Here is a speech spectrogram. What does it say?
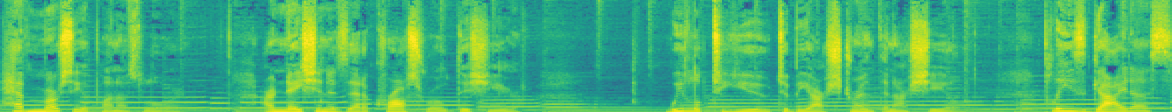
Have mercy upon us, Lord. Our nation is at a crossroad this year. We look to you to be our strength and our shield. Please guide us.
